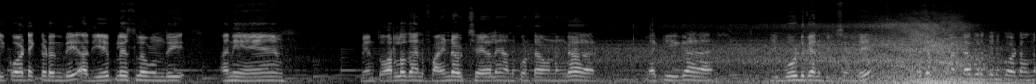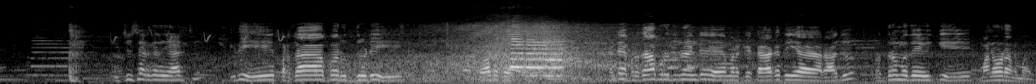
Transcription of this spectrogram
ఈ కోట ఇక్కడ ఉంది అది ఏ ప్లేస్లో ఉంది అని మేము త్వరలో దాన్ని ఫైండ్ అవుట్ చేయాలి అనుకుంటా ఉండగా లక్కీగా ఈ బోర్డు కనిపించింది. అయితే కోట ఉంది? చూశారు కదా యాడ్స్ ఇది ప్రతాపరుద్రుడి కోట అంటే ప్రతాపరుద్రుడు అంటే మనకి కాకతీయ రాజు రుద్రమదేవికి మనవడు అనమాట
